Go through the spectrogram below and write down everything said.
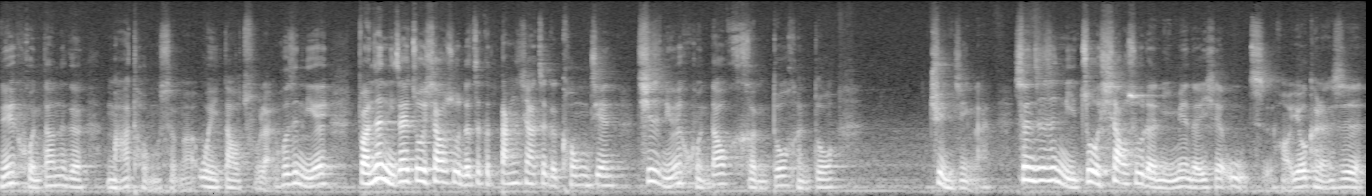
你会混到那个马桶什么味道出来，或者你会，反正你在做酵素的这个当下这个空间，其实你会混到很多很多菌进来，甚至是你做酵素的里面的一些物质，哈，有可能是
